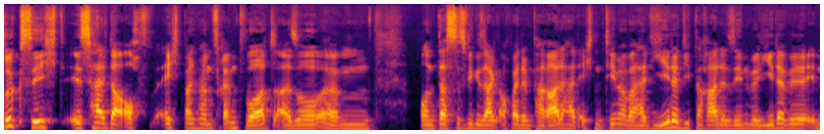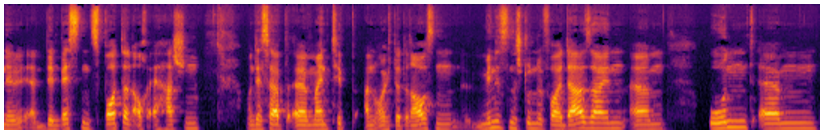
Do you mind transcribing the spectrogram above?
Rücksicht ist halt da auch echt manchmal ein Fremdwort. Also ähm, und das ist, wie gesagt, auch bei den Parade halt echt ein Thema, weil halt jeder die Parade sehen will, jeder will in den, besten Spot dann auch erhaschen. Und deshalb äh, mein Tipp an euch da draußen, mindestens eine Stunde vorher da sein. Ähm, und ähm,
